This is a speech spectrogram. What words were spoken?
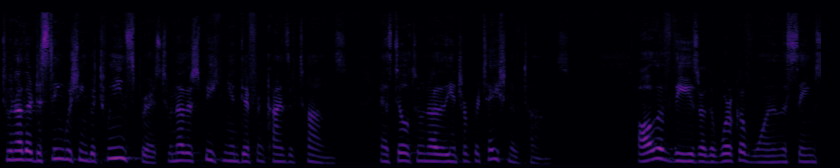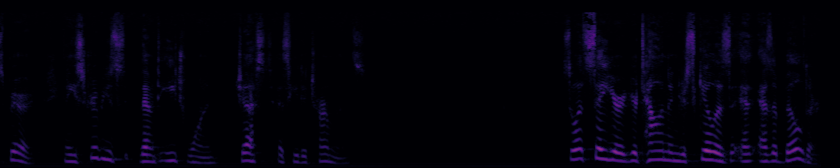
to another distinguishing between spirits, to another speaking in different kinds of tongues, and still to another the interpretation of tongues. All of these are the work of one and the same Spirit, and he distributes them to each one just as he determines. So let's say your, your talent and your skill is as a builder.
